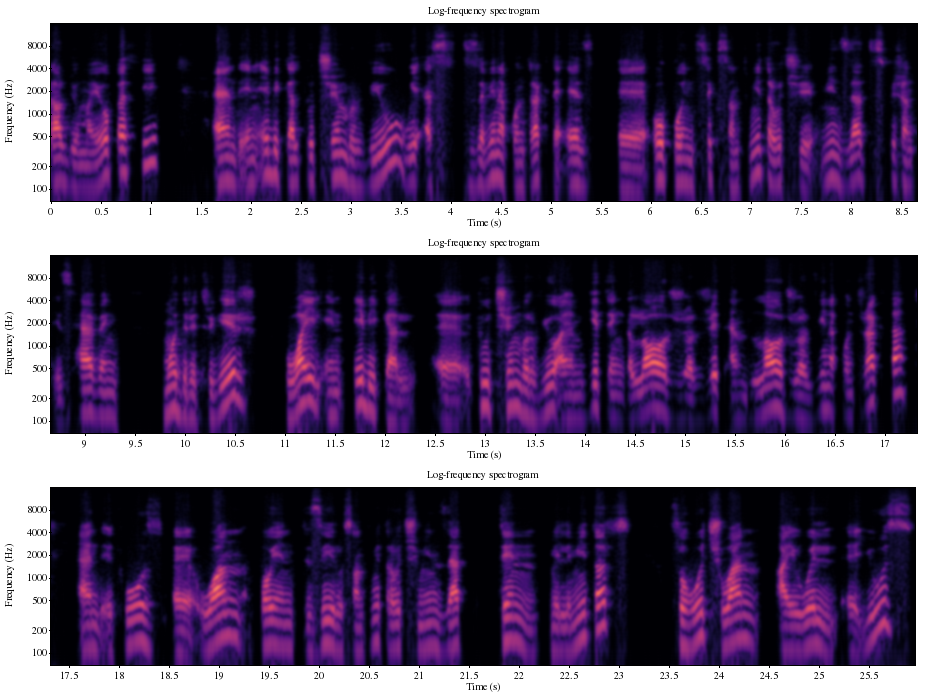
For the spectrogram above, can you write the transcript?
cardiomyopathy and in apical two chamber view, we assess the vena contracta as uh, 0.6 centimeter, which means that this patient is having moderate regurg, while in apical uh, two chamber view, I am getting larger jet and larger vena contracta, and it was uh, 1.0 centimeter, which means that 10 millimeters. So which one I will uh, use?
